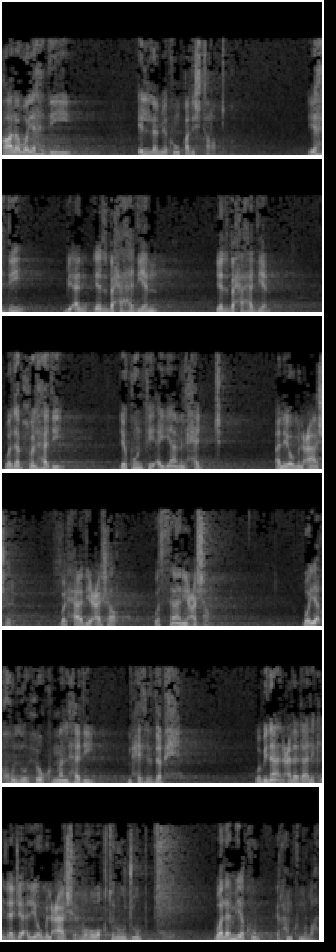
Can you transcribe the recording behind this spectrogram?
قال ويهدي إن لم يكن قد اشترط. يهدي بأن يذبح هديا يذبح هديا. وذبح الهدي يكون في أيام الحج اليوم العاشر والحادي عشر والثاني عشر. ويأخذ حكم الهدي من حيث الذبح. وبناء على ذلك إذا جاء اليوم العاشر وهو وقت الوجوب ولم يكن يرحمكم الله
